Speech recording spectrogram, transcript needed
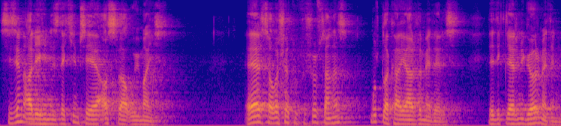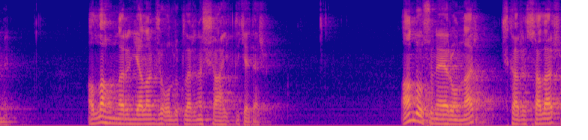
Sizin aleyhinizde kimseye asla uymayız. Eğer savaşa tutuşursanız, mutlaka yardım ederiz. Dediklerini görmedin mi? Allah onların yalancı olduklarına şahitlik eder. Andolsun eğer onlar çıkarırsalar,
